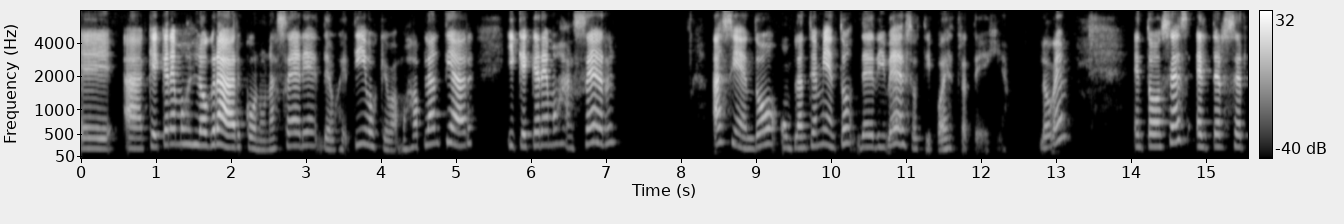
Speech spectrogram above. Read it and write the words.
eh, a qué queremos lograr con una serie de objetivos que vamos a plantear y qué queremos hacer haciendo un planteamiento de diversos tipos de estrategias. ¿Lo ven? Entonces, el tercer,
